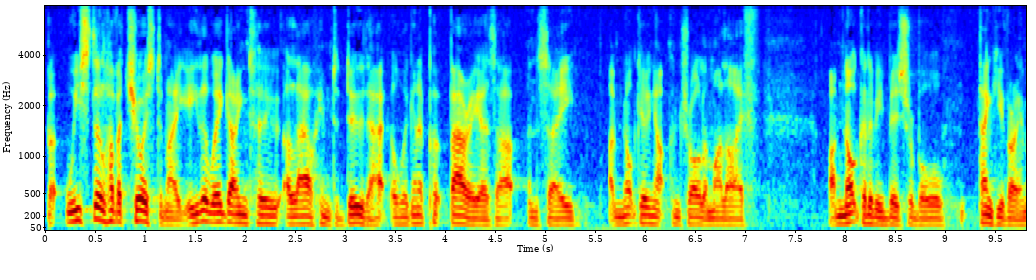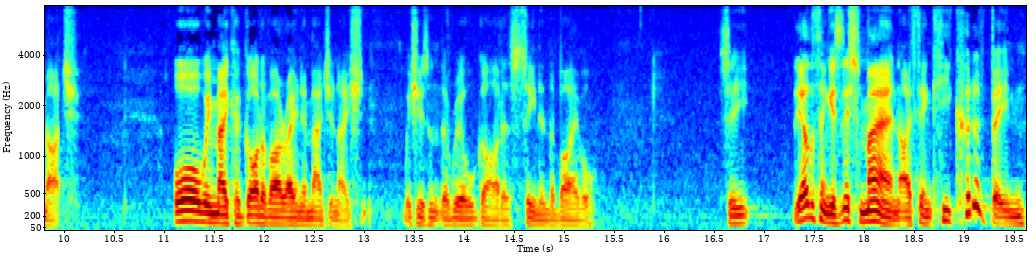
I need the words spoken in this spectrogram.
But we still have a choice to make. Either we're going to allow Him to do that, or we're going to put barriers up and say, I'm not giving up control of my life. I'm not going to be miserable. Thank you very much or we make a God of our own imagination, which isn't the real God as seen in the Bible. See, the other thing is this man, I think, he could have been.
